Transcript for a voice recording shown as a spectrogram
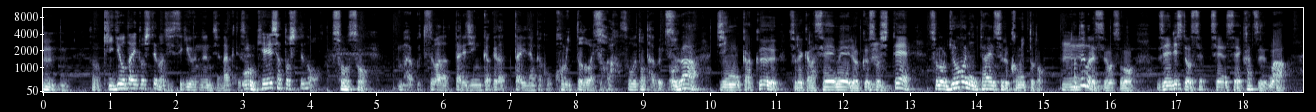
うん。その企業体としての実績云々じゃなくて、その経営者としての、そうそう。まあ、器だったり人格だったり、なんかこう、コミット度合いとか、そういうの類器、人格、それから生命力、そして、その業に対するコミット度。うん例えばですよ、その、税理士のせ先生、かつ、まあ、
